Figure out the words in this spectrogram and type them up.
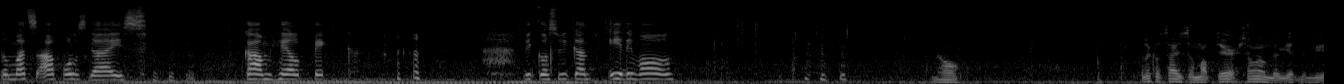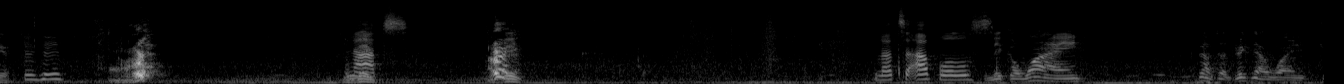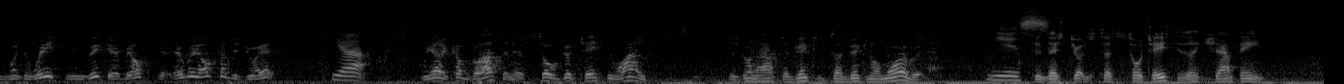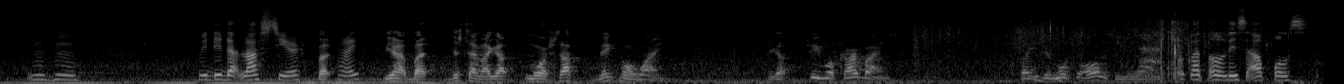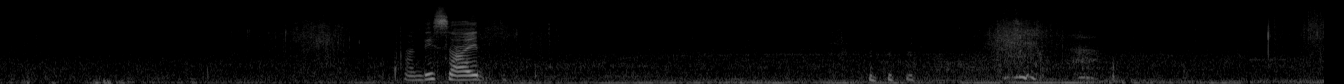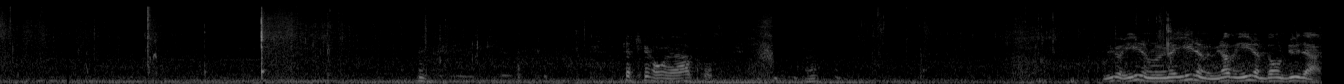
Too much apples, guys. Come help pick. because we can't eat them all. No. Look how size them up there. Some of them are getting the beer Mm-hmm. Lots. big. Lots of apples. Make a wine. We don't have to drink that wine. If you want to waste it and drink it, everybody else, everybody else got to enjoy it. Yeah. We had a couple glasses in there. So good, tasty wine. Just gonna have to drink it. Start drinking a little more of it. Yes. It's, it's just it's so tasty. It's like champagne. Mm-hmm. We did that last year, But right? yeah, but this time I got more stuff. Make more wine. I got three more carboys. So I can put most of all this in the wine. Look at all these apples. And this side. Picking on apples. You're gonna eat them, Luna. Eat them. If you're not gonna eat them, don't do that.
